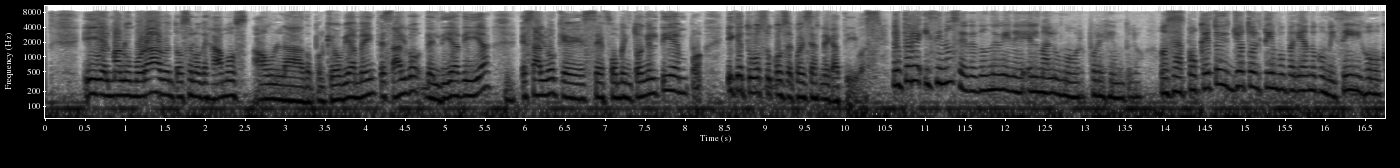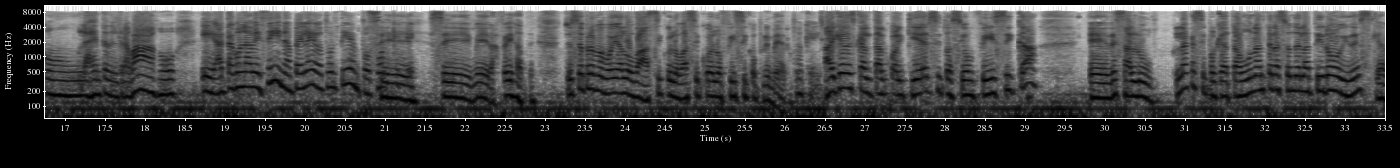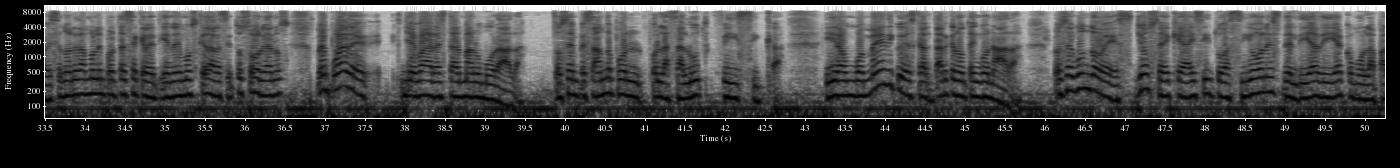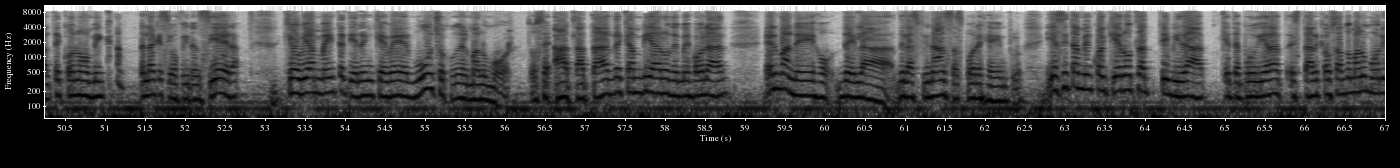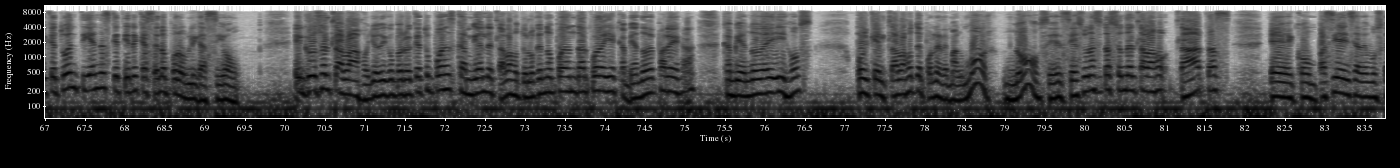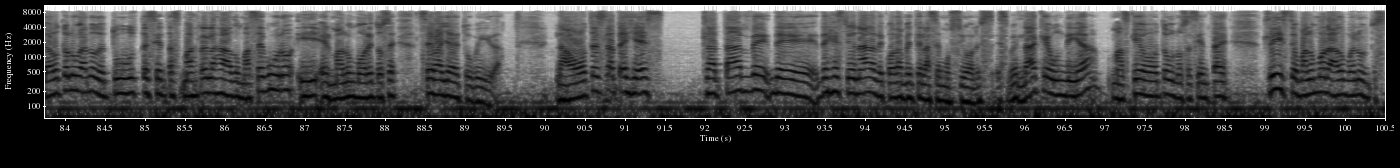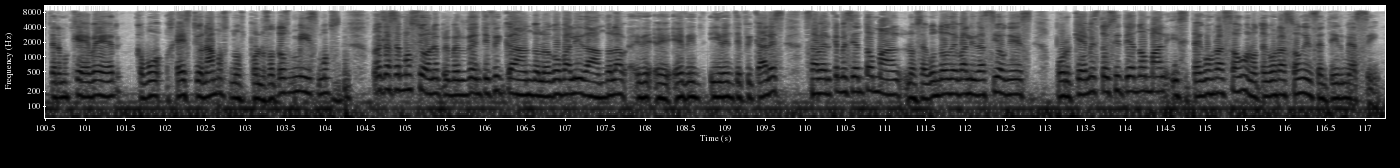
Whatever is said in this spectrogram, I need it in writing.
Y el malhumorado entonces lo dejamos a un lado, porque obviamente es algo del día a día, es algo que se fomentó en el tiempo y que tuvo sus consecuencias negativas. Doctora, ¿y si no sé de dónde viene el mal humor, por ejemplo? O sea, ¿por qué estoy yo todo el tiempo peleando con mis hijos, con la gente del trabajo, eh, hasta con la vecina peleo todo el tiempo. sí, sí, mira, fíjate, yo siempre me voy a lo básico y lo básico es lo físico primero. Hay que descartar cualquier situación física eh, de salud. ¿Verdad que sí? Porque hasta una alteración de la tiroides, que a veces no le damos la importancia que le tenemos que dar a ciertos órganos, me puede llevar a estar malhumorada. Entonces, empezando por, por, la salud física, ir a un buen médico y descartar que no tengo nada. Lo segundo es, yo sé que hay situaciones del día a día, como la parte económica, ¿verdad? Que si o financiera, que obviamente tienen que ver mucho con el mal humor. Entonces, a tratar de cambiar o de mejorar el manejo de, la, de las finanzas, por ejemplo. Y así también cualquier otra actividad que te pudiera estar causando mal humor y que tú entiendes que tienes que hacerlo por obligación incluso el trabajo. Yo digo, pero es que tú puedes cambiar de trabajo. Tú lo que no puedes andar por ahí es cambiando de pareja, cambiando de hijos, porque el trabajo te pone de mal humor. No, si, es una situación del trabajo, tratas eh, con paciencia de buscar otro lugar donde tú te sientas más relajado, más seguro y el mal humor entonces se vaya de tu vida. La otra estrategia es tratar de, de, gestionar adecuadamente las emociones. Es verdad que un día, más que otro, uno se sienta triste o malhumorado, bueno, entonces tenemos que ver cómo gestionamos nos, por nosotros mismos nuestras emociones, primero identificando, luego validándola. Eh, eh, identificar es saber que me siento mal, lo segundo de validación es por qué me estoy sintiendo mal y si tengo razón o no tengo razón en sentirme así.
